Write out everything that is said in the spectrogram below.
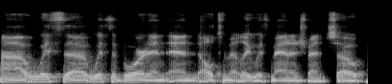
uh, with the with the board and and ultimately with management. So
